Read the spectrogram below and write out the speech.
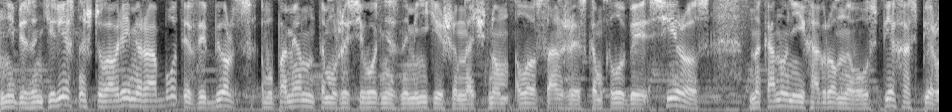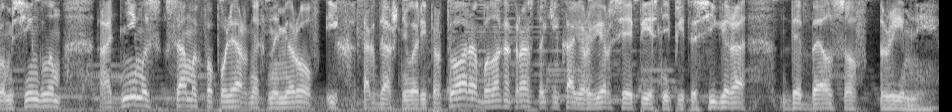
Не безинтересно, что во время работы The Birds в упомянутом уже сегодня знаменитейшем ночном лос-анджелесском клубе Сирос накануне их огромного успеха с первым синглом одним из самых популярных номеров их тогдашнего репертуара была как раз-таки кавер-версия песни Пита Сигера «The Bells of Rimney».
